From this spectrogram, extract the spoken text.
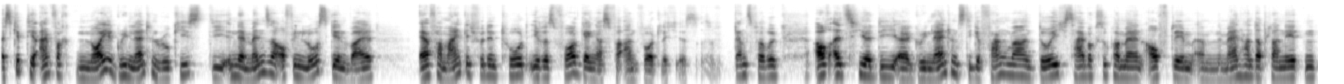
Es gibt hier einfach neue Green Lantern Rookies, die in der Mensa auf ihn losgehen, weil er vermeintlich für den Tod ihres Vorgängers verantwortlich ist. Also ganz verrückt. Auch als hier die äh, Green Lanterns, die gefangen waren durch Cyborg Superman auf dem ähm, Manhunter-Planeten,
